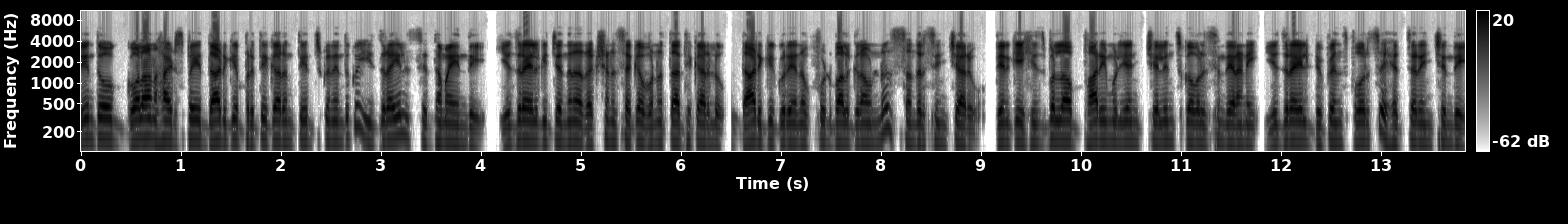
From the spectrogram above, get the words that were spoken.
దీంతో గోలాన్ హైట్స్ పై దాడికి ప్రతీకారం తీర్చుకునేందుకు ఇజ్రాయెల్ సిద్ధమైంది. ఇజ్రాయెల్కి చెందిన రక్షణ శాఖ ఉన్నతాధికారులు దాడికి గురైన ఫుట్బాల్ గ్రౌండ్ను సందర్శించారు. దీనికి హిజ్బుల్లా భారీ మూల్యం చెల్లించుకోవలసిందేనని ఇజ్రాయెల్ డిఫెన్స్ ఫోర్స్ హెచ్చరించింది.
